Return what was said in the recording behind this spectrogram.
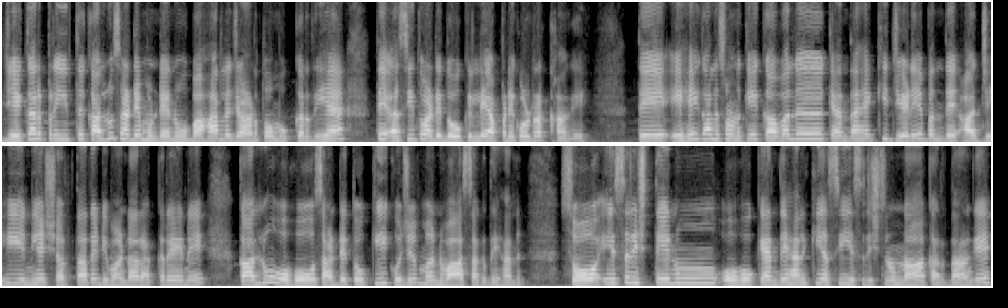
ਜੇਕਰ ਪ੍ਰੀਤ ਕੱਲ੍ਹ ਨੂੰ ਸਾਡੇ ਮੁੰਡੇ ਨੂੰ ਬਾਹਰ ਲਿਜਾਣ ਤੋਂ ਮੁੱਕਰਦੀ ਹੈ ਤੇ ਅਸੀਂ ਤੁਹਾਡੇ 2 ਕਿੱਲੇ ਆਪਣੇ ਕੋਲ ਰੱਖਾਂਗੇ। ਤੇ ਇਹ ਗੱਲ ਸੁਣ ਕੇ ਕਵਲ ਕਹਿੰਦਾ ਹੈ ਕਿ ਜਿਹੜੇ ਬੰਦੇ ਅੱਜ ਹੀ ਇੰਨੀਆਂ ਸ਼ਰਤਾਂ ਤੇ ਡਿਮਾਂਡਾਂ ਰੱਖ ਰਹੇ ਨੇ ਕੱਲ ਨੂੰ ਉਹ ਸਾਡੇ ਤੋਂ ਕੀ ਕੁਝ ਮਨਵਾ ਸਕਦੇ ਹਨ। ਸੋ ਇਸ ਰਿਸ਼ਤੇ ਨੂੰ ਉਹ ਕਹਿੰਦੇ ਹਨ ਕਿ ਅਸੀਂ ਇਸ ਰਿਸ਼ਤੇ ਨੂੰ ਨਾ ਕਰ ਦਾਂਗੇ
